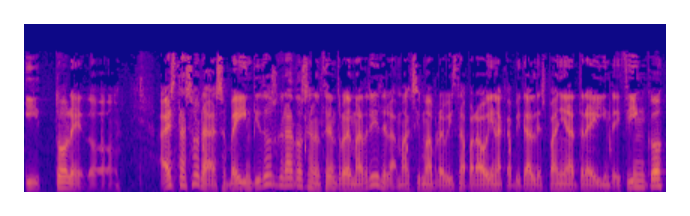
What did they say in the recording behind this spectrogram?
y Toledo. A estas horas, 22 grados en el centro de Madrid, la máxima prevista para hoy en la capital de España 35,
